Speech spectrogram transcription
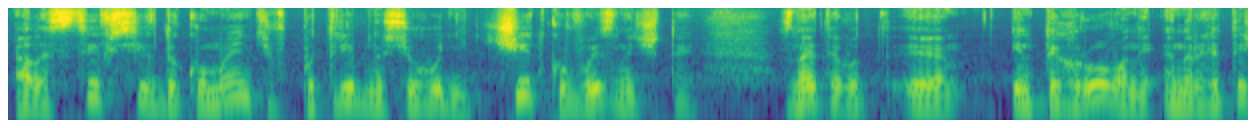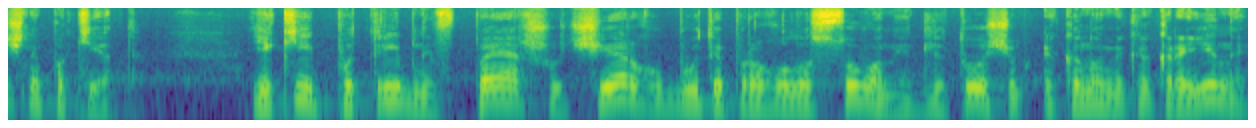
Але з цих всіх документів потрібно сьогодні чітко визначити, знаєте, от е, інтегрований енергетичний пакет який потрібний в першу чергу бути проголосований для того, щоб економіка країни,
